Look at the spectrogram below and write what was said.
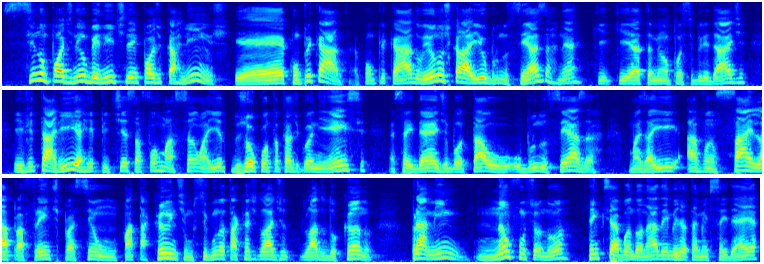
Se não pode nem o Benítez, nem pode o Carlinhos, é complicado. É complicado. Eu não escalaria o Bruno César, né? Que, que é também uma possibilidade. Evitaria repetir essa formação aí do jogo contra o Atlético Goianiense, essa ideia de botar o, o Bruno César, mas aí avançar e lá para frente para ser um atacante, um segundo atacante do lado, do, lado do cano, para mim não funcionou. Tem que ser abandonada imediatamente essa ideia.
